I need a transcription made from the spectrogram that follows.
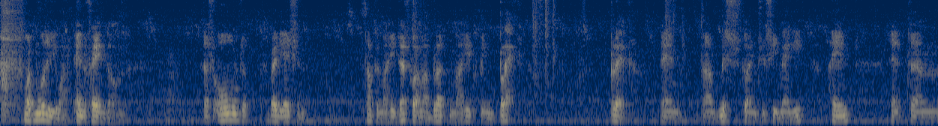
What more do you want? And the fan going. That's all the radiation thumping my head. That's why my blood in my head's been black. Black. And I miss going to see Maggie Hand at um,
